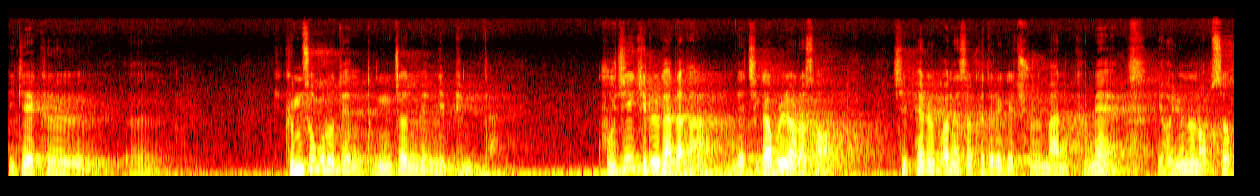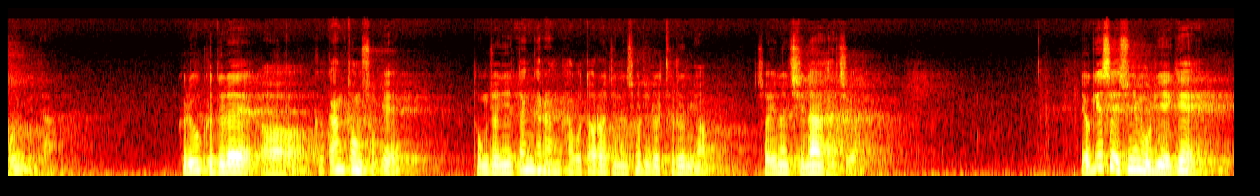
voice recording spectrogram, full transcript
이게 그 어, 금속으로 된 동전 몇 잎입니다. 굳이 길을 가다가 내 지갑을 열어서 지폐를 꺼내서 그들에게 줄 만큼의 여유는 없어 보입니다. 그리고 그들의 어, 그 깡통 속에 동전이 땡그랑 하고 떨어지는 소리를 들으며 저희는 지나가죠. 여기에서 예수님 우리에게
